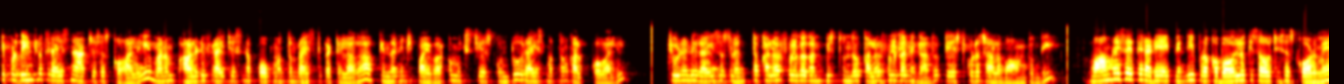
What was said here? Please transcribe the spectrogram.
ఇప్పుడు దీంట్లోకి రైస్‌ని యాడ్ చేసేసుకోవాలి. మనం ఆల్రెడీ ఫ్రై చేసిన పోపు మొత్తం రైస్‌కి పెట్టేలాగా కింద నుంచి పై వరకు మిక్స్ చేసుకుంటూ రైస్ మొత్తం కలుపుకోవాలి. చూడండి రైస్ అసలు ఎంత కలర్‌ఫుల్‌గా కనిపిస్తుందో. కలర్‌ఫుల్‌గానే కాదు టేస్ట్ కూడా చాలా బాగుంటుంది వామ్ రైస్ అయితే రెడీ అయిపోయింది. ఇప్పుడు ఒక బౌల్‌లోకి సర్వ్ చేసేసుకోవడమే.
